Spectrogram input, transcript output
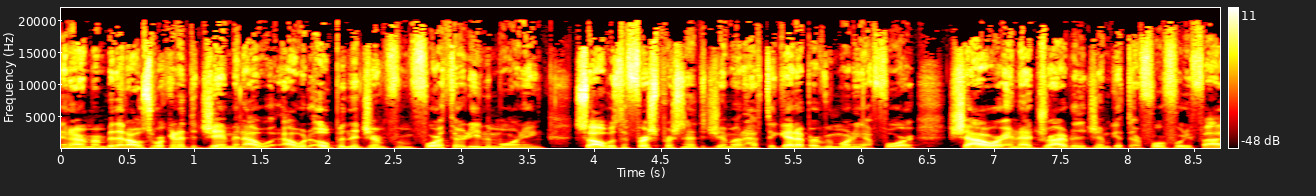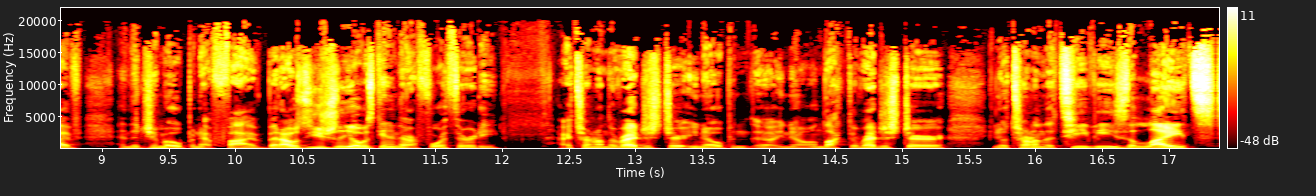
and I remember that I was working at the gym, and I, w- I would open the gym from 4:30 in the morning. So I was the first person at the gym. I'd have to get up every morning at four, shower, and I'd drive to the gym, get there at 4:45, and the gym would open at five. But I was usually always getting there at 4:30. I turn on the register, you know, open, uh, you know, unlock the register, you know, turn on the TVs, the lights,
